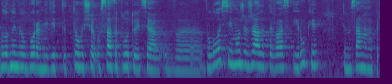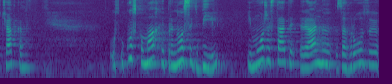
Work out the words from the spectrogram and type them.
головними уборами від того, що оса заплутується в волосі і може вжалити вас, і руки тими самими перчатками. Укус комахи приносить біль, і може стати реальною загрозою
